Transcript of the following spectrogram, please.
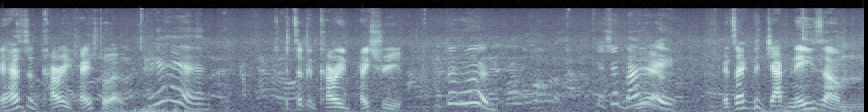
It has a curry taste to it. Yeah. It's like a curried pastry. It's so good. It's so buttery. It's like the Japanese um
